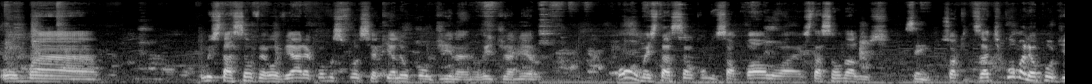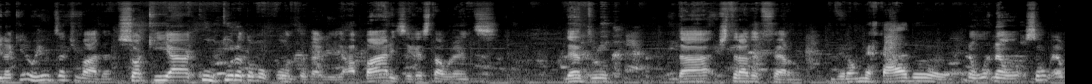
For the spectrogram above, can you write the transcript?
uma uma estação ferroviária como se fosse aqui a Leopoldina, no Rio de Janeiro. Ou uma estação como em São Paulo, a Estação da Luz. Sim. Só que desativada, como a Leopoldina aqui no Rio, desativada. Só que a cultura tomou conta dali. Há bares e restaurantes dentro da Estrada de Ferro. Virou um mercado. Não, não são é,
